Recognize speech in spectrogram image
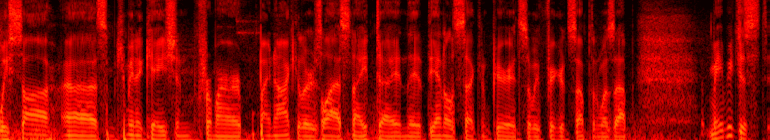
we saw uh, some communication from our binoculars last night uh, in the, the end of the second period, so we figured something was up. Maybe just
